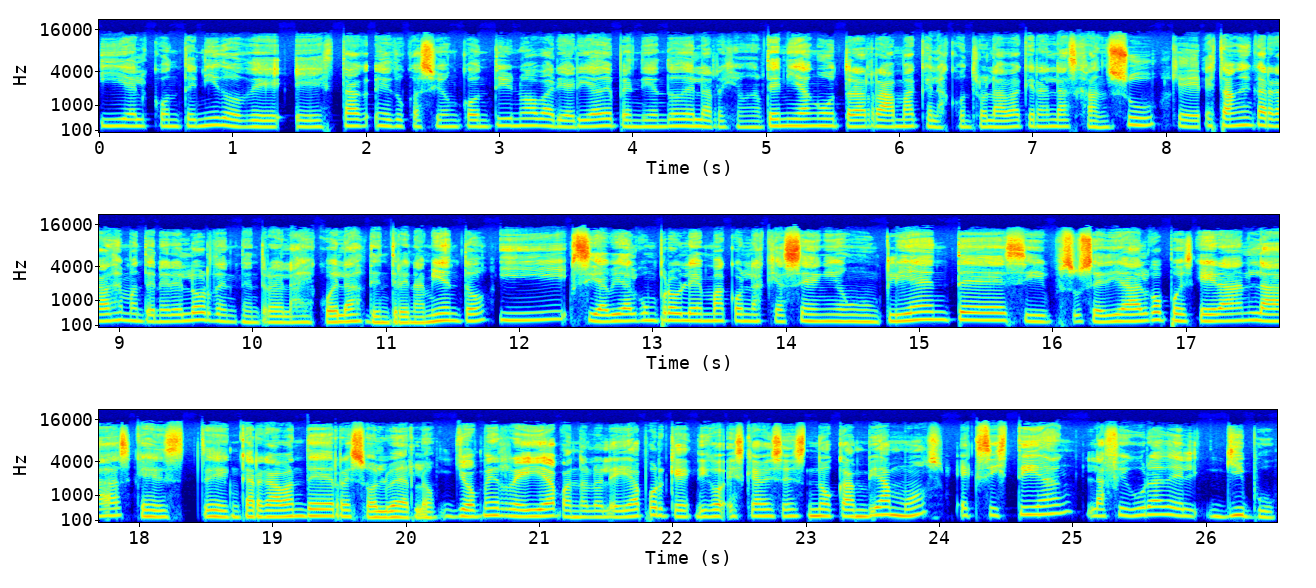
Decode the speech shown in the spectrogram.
y el contenido de esta educación continua variaría dependiendo de la región. Tenían otra rama que las controlaba que eran las Hansu, que estaban encargadas de mantener el orden dentro de las escuelas de entrenamiento y si había algún problema con las que hacían un cliente, si sucedía algo, pues eran las que se encargaban de resolverlo. Yo me reía cuando lo leía porque digo, es que a veces no cambiamos existían la figura del Gibu.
